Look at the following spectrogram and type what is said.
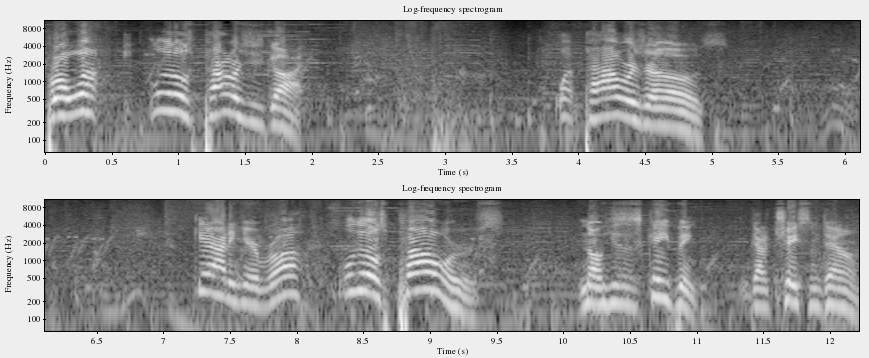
Bro, what? Look at those powers he's got. What powers are those? Get out of here, bro. Look at those powers. No, he's escaping. We gotta chase him down.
